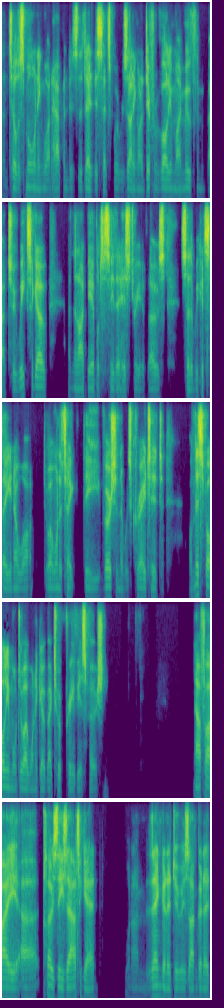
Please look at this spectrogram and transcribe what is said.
until this morning, what happened is the data sets were residing on a different volume. I moved them about two weeks ago, and then I'd be able to see the history of those so that we could say, you know what, do I want to take the version that was created on this volume or do I want to go back to a previous version? Now, if I uh, close these out again, what I'm then going to do is I'm going to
